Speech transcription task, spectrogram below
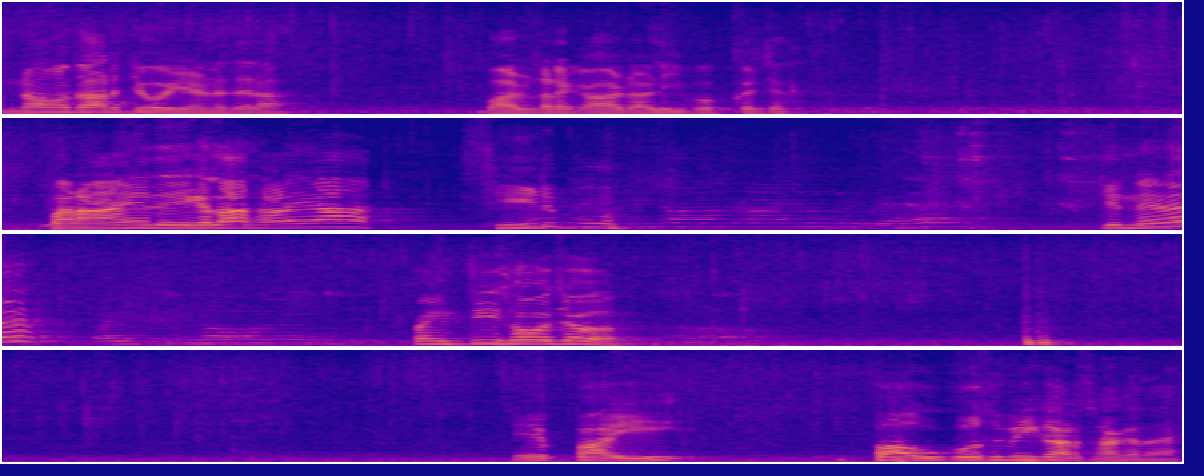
ਨੌ ਦਰਜ ਹੋ ਜਾਣੇ ਤੇਰਾ ਵਰਲਡ ਰਿਕਾਰਡ ਵਾਲੀ ਬੁੱਕ ਚ। ਪਰ ਆਏ ਦੇਖ ਲੈ ਸਾਲਿਆ ਸੀਡ ਕਿੰਨੇ ਨੇ 3500 ਚ। ਇਹ ਭਾਈ ਭਾਊ ਕੁਝ ਵੀ ਕਰ ਸਕਦਾ। ਹੈ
